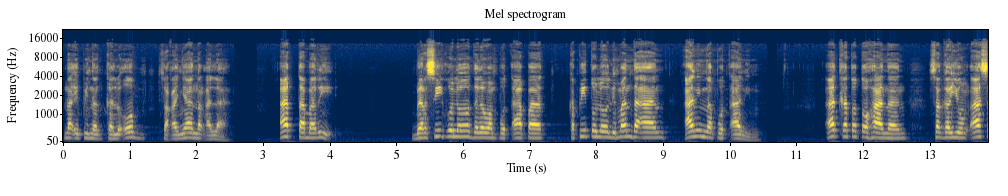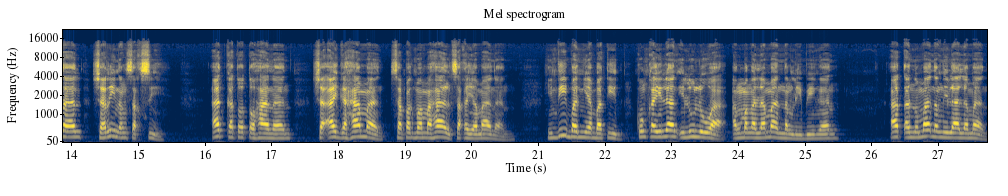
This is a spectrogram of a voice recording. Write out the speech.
na ipinagkaloob sa kanya ng ala. At Tabari, versikulo 24, kapitulo 566. At katotohanan, sa gayong asal, siya rin ang saksi. At katotohanan, siya ay gahaman sa pagmamahal sa kayamanan. Hindi ba niya batid kung kailan iluluwa ang mga laman ng libingan? At anuman ang nilalaman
